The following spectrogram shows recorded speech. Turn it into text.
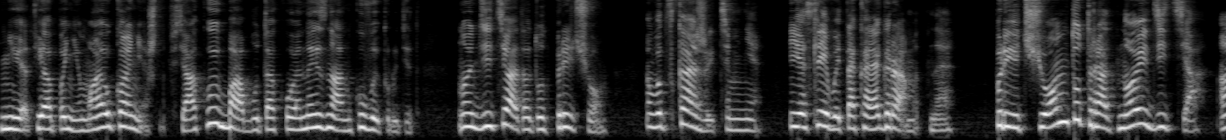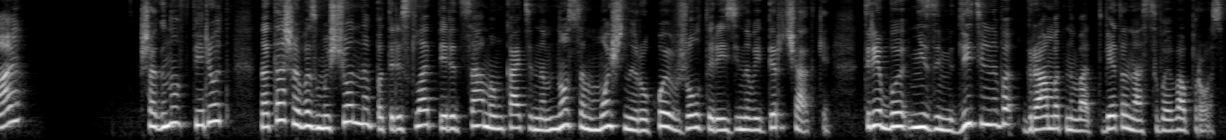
Нет, я понимаю, конечно, всякую бабу такое наизнанку выкрутит. Но дитя-то тут при чем? Вот скажите мне, если вы такая грамотная, при чем тут родное дитя, а? Шагнув вперед, Наташа возмущенно потрясла перед самым Катиным носом мощной рукой в желтой резиновой перчатке, требуя незамедлительного, грамотного ответа на свой вопрос.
